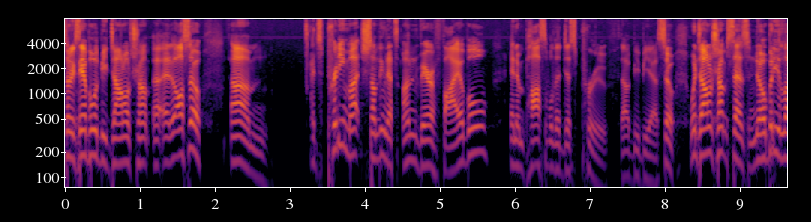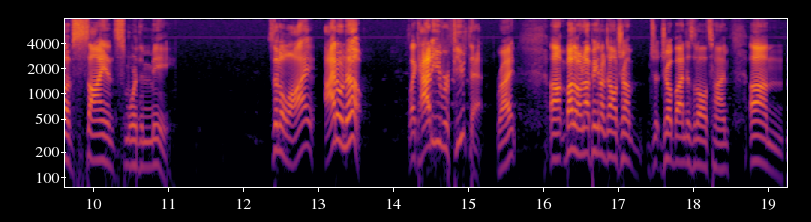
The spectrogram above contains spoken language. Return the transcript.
So an example would be Donald Trump. Uh, also, um, it's pretty much something that's unverifiable and impossible to disprove. That would be BS. So when Donald Trump says, nobody loves science more than me, is it a lie? I don't know. Like, how do you refute that, right? Um, by the way, I'm not picking on Donald Trump. J- Joe Biden does it all the time. Um,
